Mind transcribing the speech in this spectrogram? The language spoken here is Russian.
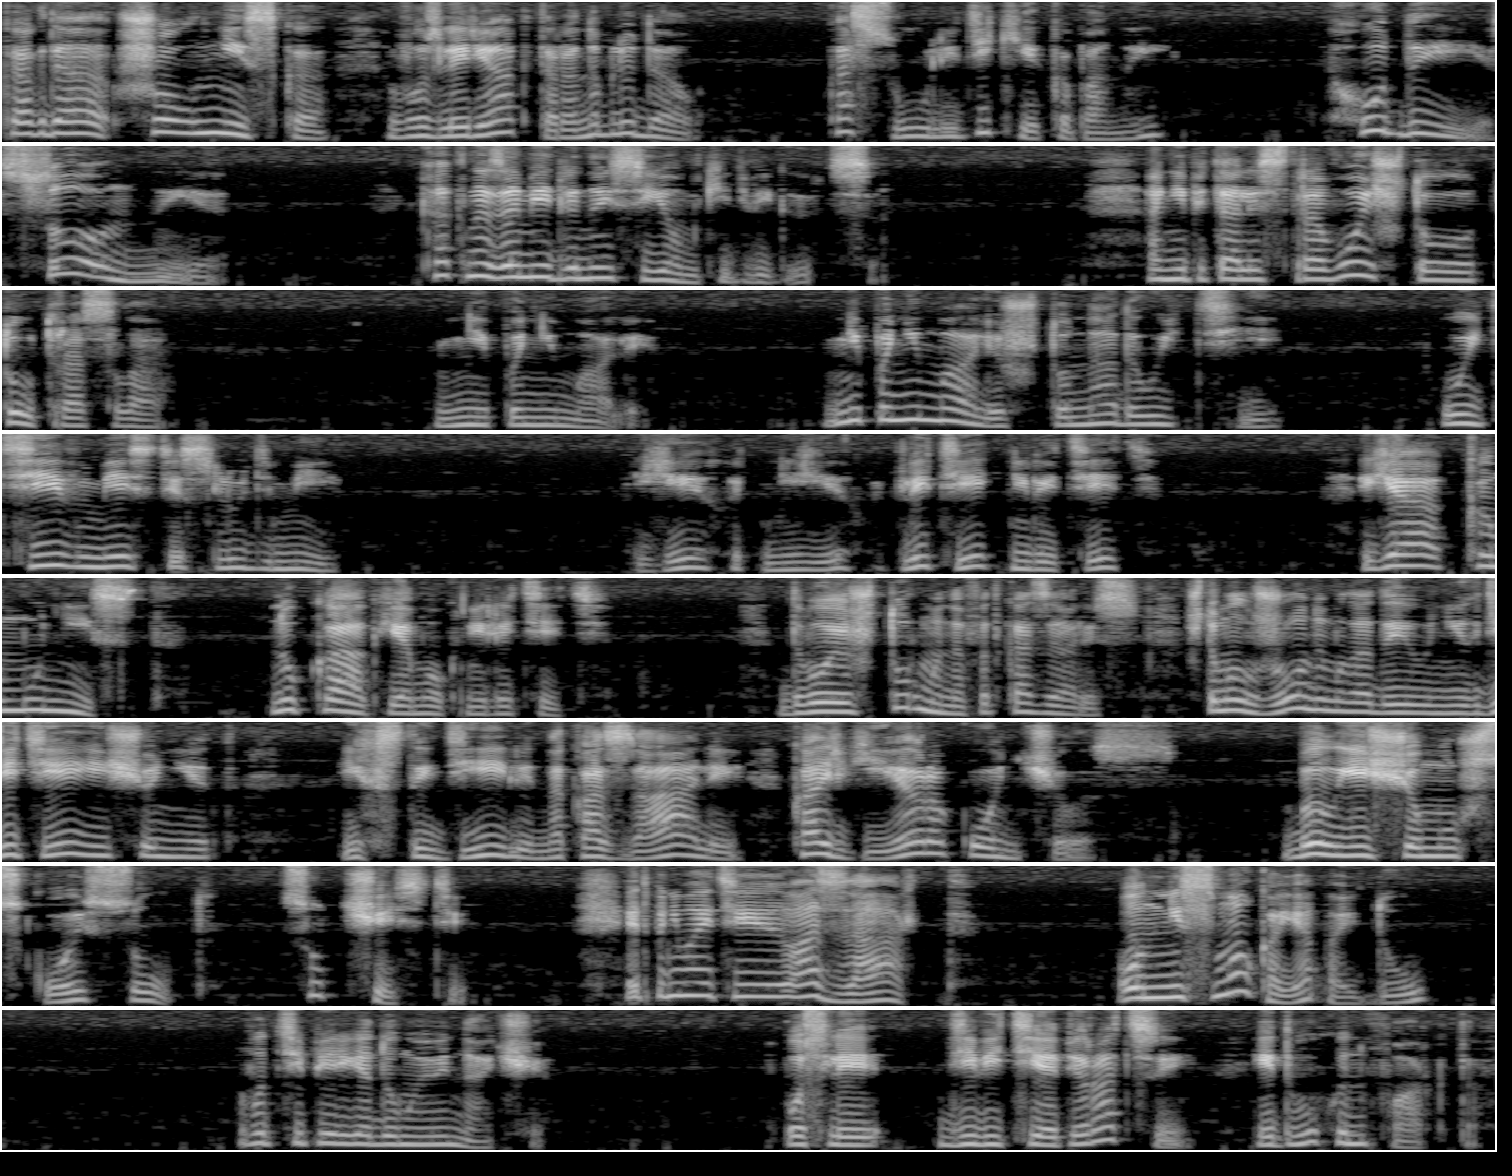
Когда шел низко возле реактора, наблюдал косули, дикие кабаны, худые, сонные, как на замедленной съемке двигаются. Они питались травой, что тут росла. Не понимали, не понимали, что надо уйти, уйти вместе с людьми. Ехать, не ехать, лететь, не лететь. Я коммунист. Ну как я мог не лететь? Двое штурманов отказались, что, мол, жены молодые у них, детей еще нет. Их стыдили, наказали, карьера кончилась. Был еще мужской суд, суд чести. Это, понимаете, азарт. Он не смог, а я пойду. Вот теперь я думаю иначе. После девяти операций и двух инфарктов.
